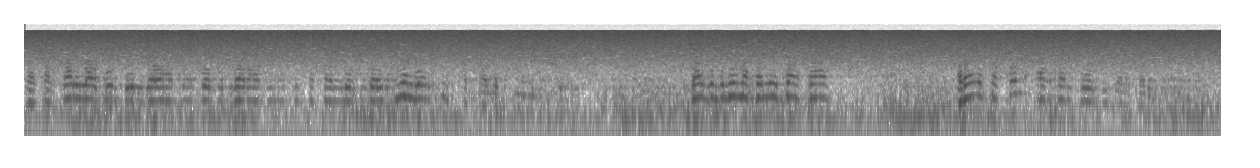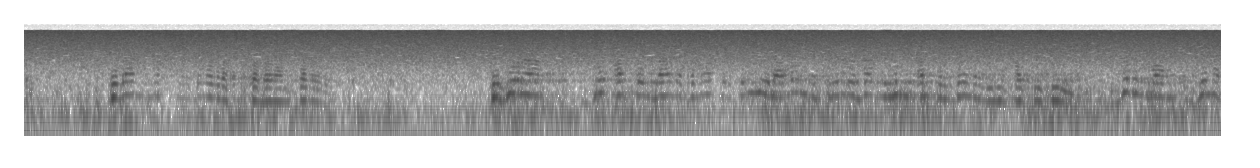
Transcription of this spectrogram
فتکلفوا في الجواب وتوب الجواب من تکلف کوي موږ ورته تکلف نه کوي تاسو په دې مسلې سره تاسو رئیس خپل اصل دوی ذکر کوي چې دا مسله راځي بیان کړو چې ګوره دوی خپل دا په ماته کوي لا نه چې دا د اصل دی د محدثین جمع جمع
